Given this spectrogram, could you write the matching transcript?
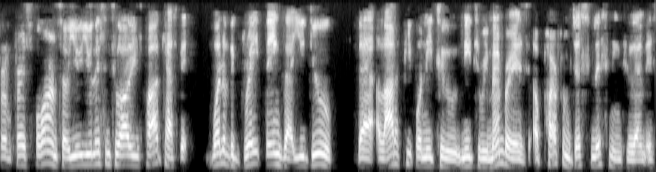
from 1st Phorm. So you you listen to all these podcasts. But one of the great things that you do that a lot of people need to need to remember is apart from just listening to them is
